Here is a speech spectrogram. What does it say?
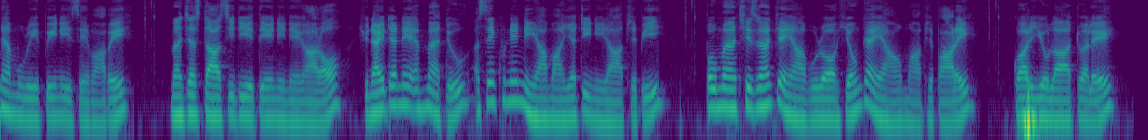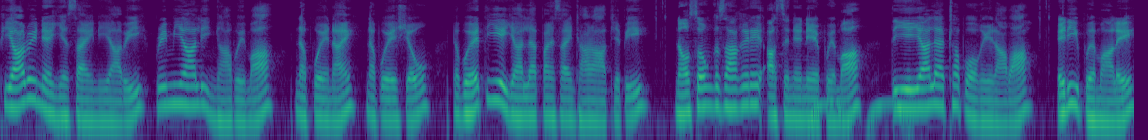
နှံမှုတွေပေးနေစေပါပဲ။ Manchester City အသင်းအနေနဲ့ကတော့ United နဲ့အမှတ်တူအဆင့်9နေရာမှာရပ်တည်နေတာဖြစ်ပြီးပုံမှန်ခြေစွမ်းပြန်ရဖို့တော့ရုန်းကန်ရအောင်မှာဖြစ်ပါတယ်။ Guardiola အတွက်လည်းဖျားတွေနဲ့ရင်ဆိုင်နေရပြီး Premier League ၅ပွဲမှာနှစ်ပွဲနိုင်နှစ်ပွဲရှုံးတပွဲတည့်ရရလက်ပိုင်ဆိုင်ထားတာဖြစ်ပြီးနောက်ဆုံးကစားခဲ့တဲ့အာဆင်နယ်နဲ့ပွဲမှာတည့်ရရလက်ထွက်ပေါ်ခဲ့တာပါ။အဲ့ဒီပွဲမှာလည်း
